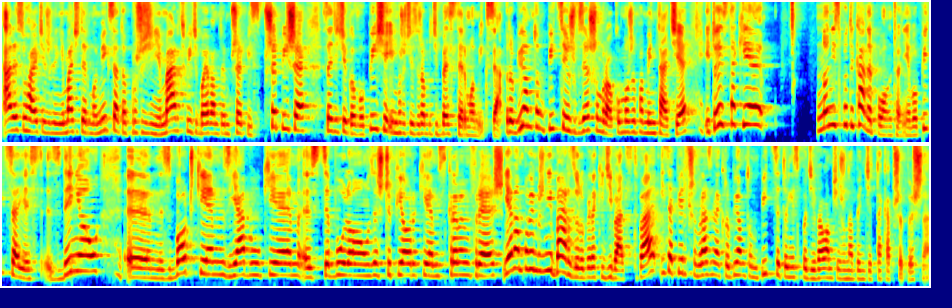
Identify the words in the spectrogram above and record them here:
ale słuchajcie, jeżeli nie macie Thermomixa, to proszę się nie martwić, bo ja Wam ten przepis przepiszę, znajdziecie go w opisie i możecie zrobić bez Thermomixa. Robiłam tą pizzę już w zeszłym roku, może pamiętacie, i to jest takie no niespotykane połączenie, bo pizza jest z dynią, z boczkiem, z jabłkiem, z cebulą, ze szczypiorkiem, z kremem fresh. Ja Wam powiem, że nie bardzo lubię takie dziwactwa i za pierwszym razem jak robiłam tą pizzę, to nie spodziewałam się, że ona będzie taka przepyszna.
